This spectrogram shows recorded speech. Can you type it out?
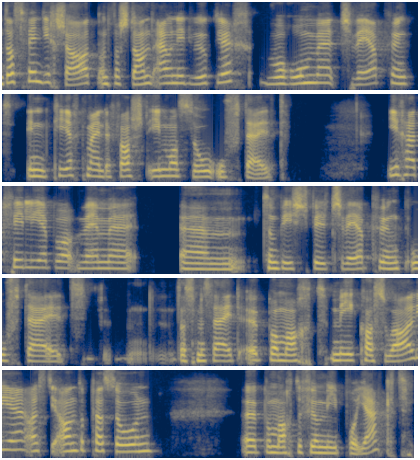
Und das finde ich schade und verstand auch nicht wirklich, warum man die Schwerpunkte in Kirchgemeinden fast immer so aufteilt. Ich hätte viel lieber, wenn man ähm, zum Beispiel die Schwerpunkte aufteilt, dass man sagt, jemand macht mehr Kasualien als die andere Person, jemand macht dafür mehr Projekte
